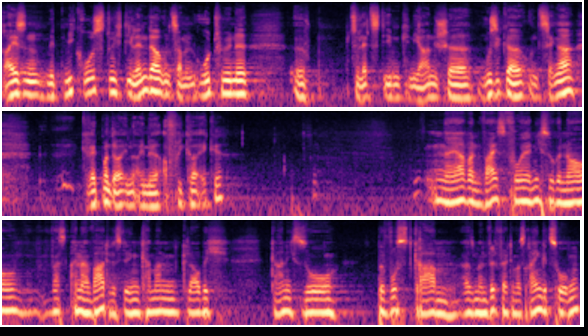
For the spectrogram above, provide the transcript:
reisen mit Mikros durch die Länder und sammeln O-Töne zuletzt eben kenianischer Musiker und Sänger. Gerät man da in eine Afrika-Ecke? Naja, man weiß vorher nicht so genau, was einer erwartet. Deswegen kann man, glaube ich, gar nicht so bewusst graben. Also man wird vielleicht in was reingezogen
